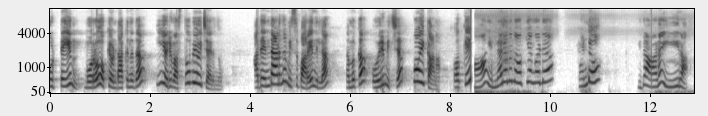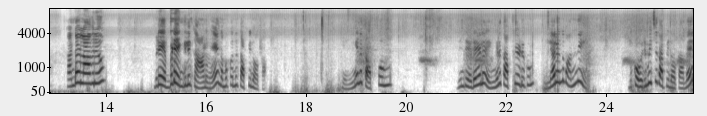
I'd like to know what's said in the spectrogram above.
കുട്ടയും മുറവും ഒക്കെ ഉണ്ടാക്കുന്നത് ഈ ഒരു വസ്തു ഉപയോഗിച്ചായിരുന്നു. അതെന്താണെന്ന് മിസ് പറയുന്നില്ല. നമുക്ക് ഒരുമിച്ച് പോയി കാണാം. ഓക്കെ. ആ എല്ലാരും ഒന്ന് നോക്കി അങ്ങോട്ട്. കണ്ടോ? ഇതാണ് ഈറ. കണ്ടോ എല്ലാവരും? ഇവിടെ എവിടെയെങ്കിലും കാണുമേ. നമുക്കൊന്ന് തപ്പി നോക്കാം. എങ്ങനെ തപ്പും? ഇതിന്റെ ഇടയിൽ എങ്ങനെ തപ്പിയെടുക്കും എല്ലാവരും ഒന്ന് വന്നേ. നമുക്ക് ഒരുമിച്ച് തപ്പി നോക്കാമേ.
